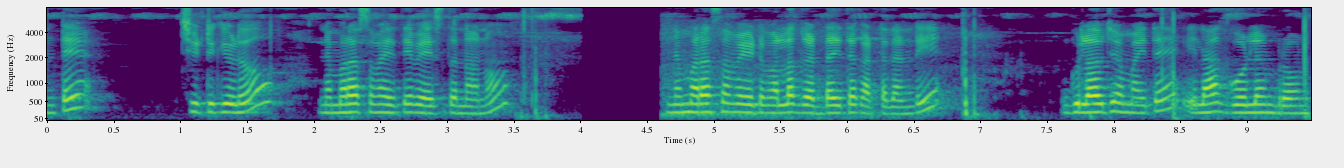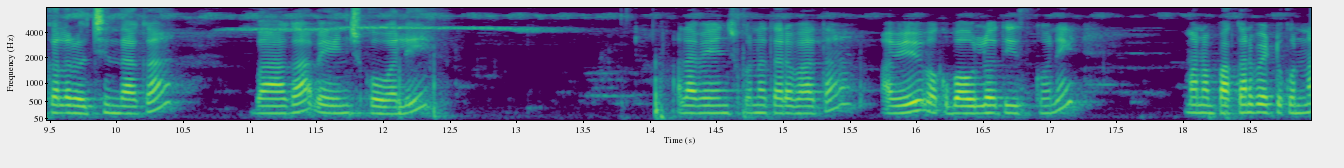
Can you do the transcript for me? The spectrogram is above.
అంటే చిటికెడు నిమ్మరసం అయితే వేస్తున్నాను. నిమ్మరసం వేయడం వల్ల గడ్డ అయితే కట్టదండి. గులాబ్ జామ్ అయితే ఇలా గోల్డెన్ బ్రౌన్ కలర్ వచ్చిందాక బాగా వేయించుకోవాలి. అలా వేయించుకున్న తర్వాత అవి ఒక బౌల్లో తీసుకొని మనం పక్కన పెట్టుకున్న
